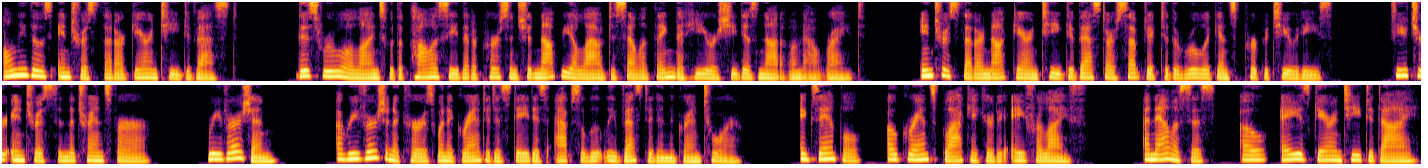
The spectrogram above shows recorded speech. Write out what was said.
only those interests that are guaranteed to vest. This rule aligns with the policy that a person should not be allowed to sell a thing that he or she does not own outright. Interests that are not guaranteed to vest are subject to the rule against perpetuities. Future interests in the transferor. Reversion. A reversion occurs when a granted estate is absolutely vested in the grantor. Example O grants Blackacre to A for life. Analysis O, A is guaranteed to die,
